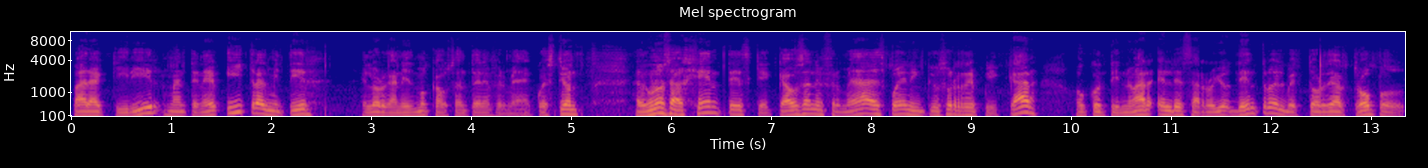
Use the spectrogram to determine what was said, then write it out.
para adquirir, mantener y transmitir el organismo causante de la enfermedad en cuestión. Algunos agentes que causan enfermedades pueden incluso replicar o continuar el desarrollo dentro del vector de artrópodo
